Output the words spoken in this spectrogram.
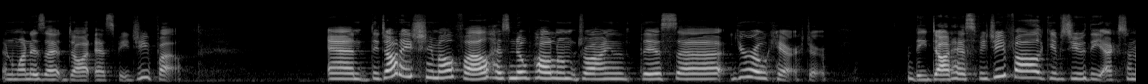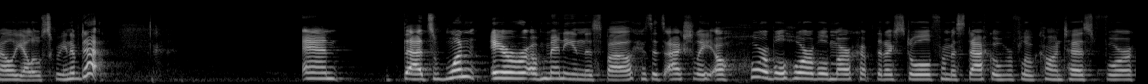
and one is a .svg file. And the .html file has no problem drawing this uh, Euro character. The .svg file gives you the XML yellow screen of death. And that's one error of many in this file because it's actually a horrible, horrible markup that I stole from a Stack Overflow contest for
